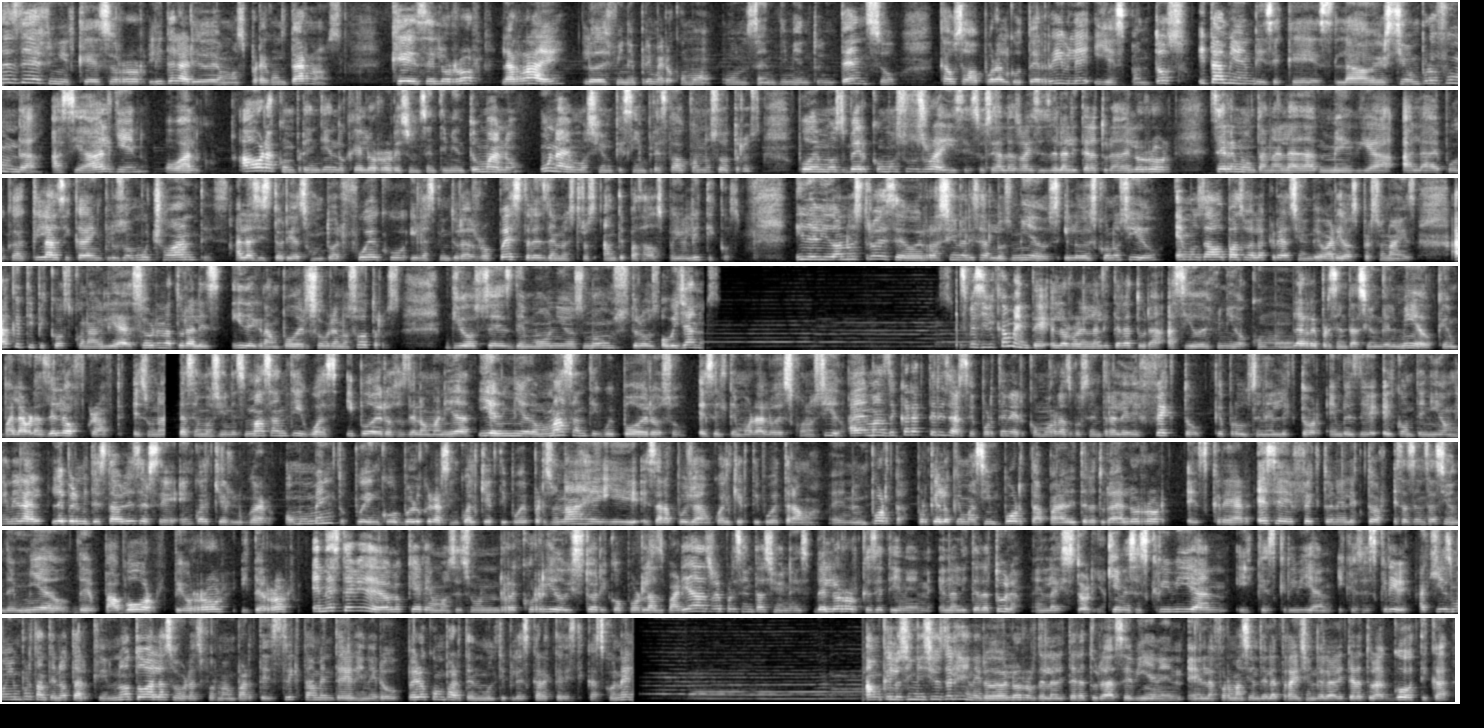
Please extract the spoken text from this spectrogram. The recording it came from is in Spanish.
Antes de definir qué es horror literario debemos preguntarnos, ¿qué es el horror? La RAE lo define primero como un sentimiento intenso causado por algo terrible y espantoso. Y también dice que es la aversión profunda hacia alguien o algo. Ahora comprendiendo que el horror es un sentimiento humano, una emoción que siempre ha estado con nosotros, podemos ver cómo sus raíces, o sea, las raíces de la literatura del horror, se remontan a la Edad Media, a la época clásica e incluso mucho antes, a las historias junto al fuego y las pinturas rupestres de nuestros antepasados paleolíticos. Y debido a nuestro deseo de racionalizar los miedos y lo desconocido, hemos dado paso a la creación de variados personajes arquetípicos con habilidades sobrenaturales y de gran poder sobre nosotros, dioses, demonios, monstruos, monstruos o villanos. Específicamente, el horror en la literatura ha sido definido como la representación del miedo, que en palabras de Lovecraft es una las emociones más antiguas y poderosas de la humanidad y el miedo más antiguo y poderoso es el temor a lo desconocido. Además de caracterizarse por tener como rasgo central el efecto que produce en el lector en vez de el contenido en general, le permite establecerse en cualquier lugar o momento. Puede involucrarse en cualquier tipo de personaje y estar apoyado en cualquier tipo de trama, eh, no importa, porque lo que más importa para la literatura del horror es crear ese efecto en el lector, esa sensación de miedo, de pavor, de horror y terror. En este video lo que haremos es un recorrido histórico por las variadas representaciones del horror que se tienen en la literatura, en la historia, quienes escribían y que escribían y que se escribe. Aquí es muy importante notar que no todas las obras forman parte estrictamente del género, pero comparten múltiples características con él. Aunque los inicios del género del horror de la literatura se vienen en la formación de la tradición de la literatura gótica,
